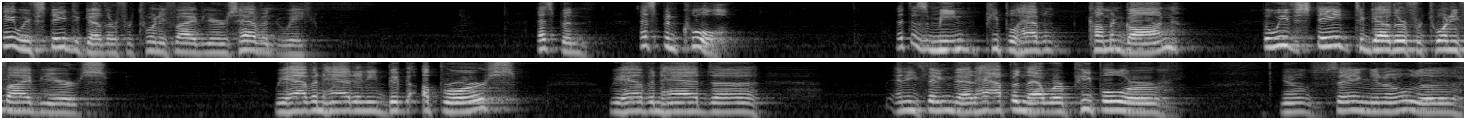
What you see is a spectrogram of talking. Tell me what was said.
Hey, we've stayed together for 25 years, haven't we? That's been, that's been cool. That doesn't mean people haven't come and gone, but we've stayed together for 25 years. We haven't had any big uproars. We haven't had uh, anything that happened that where people are, you know, saying, you know,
